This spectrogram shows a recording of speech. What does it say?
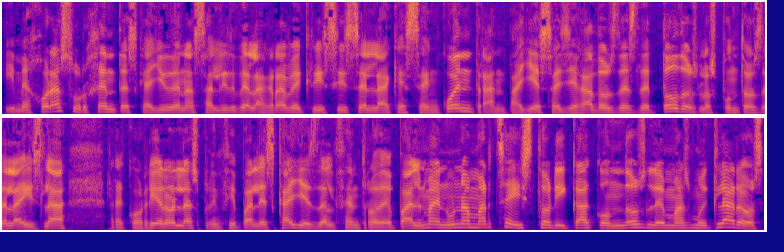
y mejoras urgentes que ayuden a salir de la grave crisis en la que se encuentran. Payeses llegados desde todos los puntos de la isla recorrieron las principales calles del centro de Palma en una marcha histórica con dos lemas muy claros:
